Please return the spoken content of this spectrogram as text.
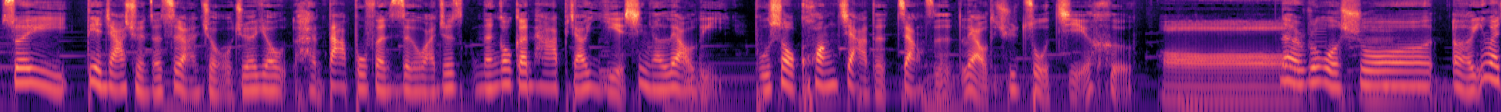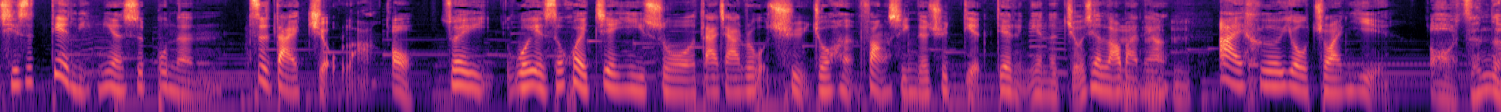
所以店家选择自然酒，我觉得有很大部分是这个关，就是能够跟它比较野性的料理，不受框架的这样子的料理去做结合。哦，那如果说呃，因为其实店里面是不能自带酒啦，哦，所以我也是会建议说，大家如果去就很放心的去点店里面的酒，而且老板娘爱喝又专业。嗯嗯嗯哦，真的，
